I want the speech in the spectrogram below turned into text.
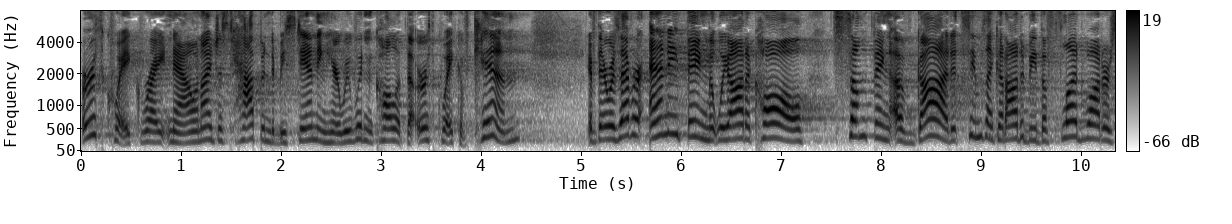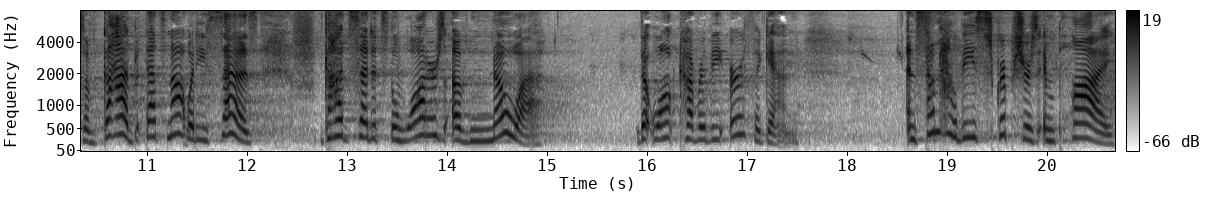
earthquake right now and I just happened to be standing here, we wouldn't call it the earthquake of Kim. If there was ever anything that we ought to call something of God, it seems like it ought to be the floodwaters of God, but that's not what he says. God said it's the waters of Noah that won't cover the earth again. And somehow these scriptures imply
